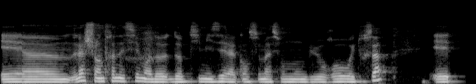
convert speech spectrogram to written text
Et euh, là, je suis en train d'essayer moi d'optimiser la consommation de mon bureau et tout ça. Et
